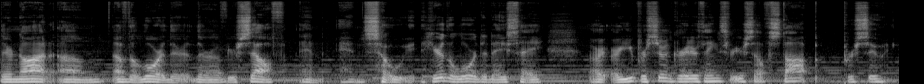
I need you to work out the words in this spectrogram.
they're not um, of the Lord, they're, they're of yourself. And, and so hear the Lord today say, are, are you pursuing greater things for yourself? Stop pursuing.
